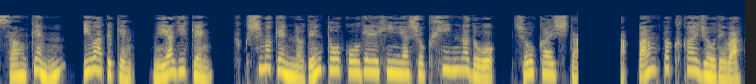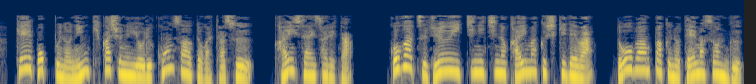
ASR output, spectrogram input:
3県、岩手県、宮城県、福島県の伝統工芸品や食品などを紹介した。万博会場では K-POP の人気歌手によるコンサートが多数開催された。5月11日の開幕式では、同万博のテーマソング、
